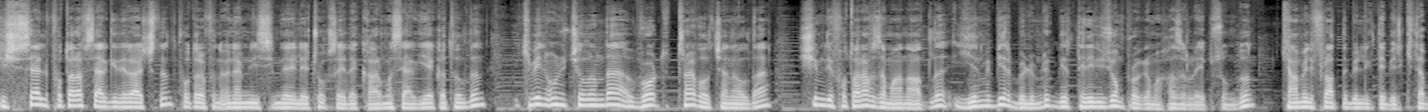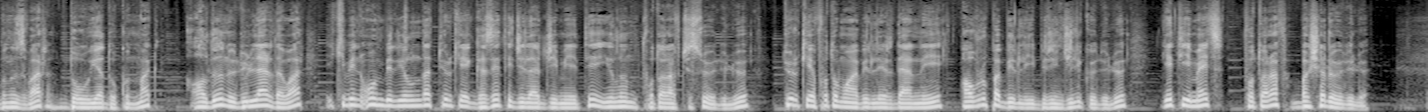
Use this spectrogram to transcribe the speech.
Kişisel fotoğraf sergileri açtın. Fotoğrafın önemli isimleriyle çok sayıda karma sergiye katıldın. 2013 yılında World Travel Channel'da Şimdi Fotoğraf Zamanı adlı 21 bölümlük bir televizyon programı hazırlayıp sundun. Kamil Fırat'la birlikte bir kitabınız var. Doğuya Dokunmak. Aldığın ödüller de var. 2011 yılında Türkiye Gazeteciler Cemiyeti Yılın Fotoğrafçısı Ödülü, Türkiye Foto Muhabirleri Derneği Avrupa Birliği Birincilik Ödülü, Getty Images Fotoğraf Başarı Ödülü.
